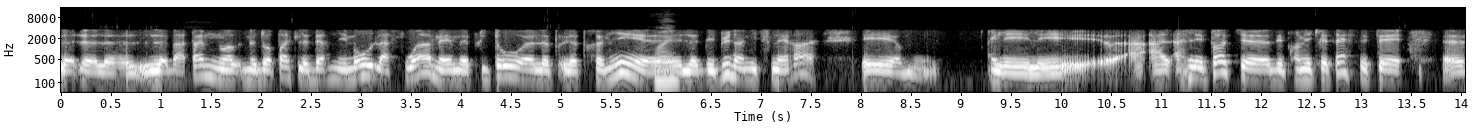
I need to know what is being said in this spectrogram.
le, le, baptême ne doit pas être le dernier mot de la foi, mais, mais plutôt euh, le, premier, euh, le début d'un itinéraire. Et euh, les, les à, l'époque euh, des premiers chrétiens, c'était euh,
